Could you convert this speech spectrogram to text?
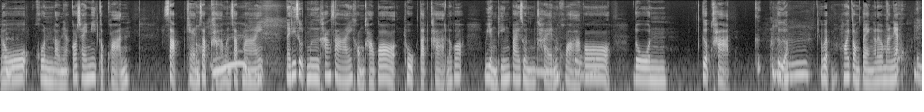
แล้วคนเหล่าเนี้ยก็ใช้มีดกับขวาน สับแขนสับขาเหมือนสับไม้ ในที่สุดมือข้างซ้ายของเขาก็ถูกตัดขาด แล้วก็เหวี่ยงทิ้งไปส่วนแขนขวาก็โดนเกือบขาดเกือบก็แบบห้อยต่องแต่งอะไรประมาณเนี้ย เห็น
